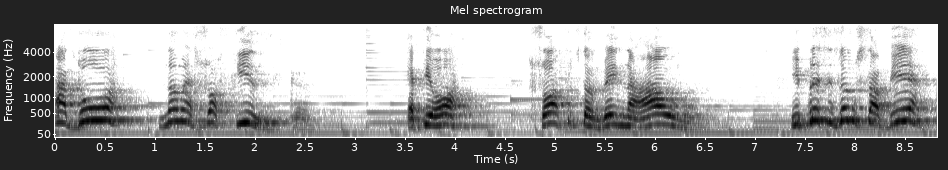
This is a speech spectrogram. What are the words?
A dor não é só física, é pior, sofre também na alma. E precisamos saber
